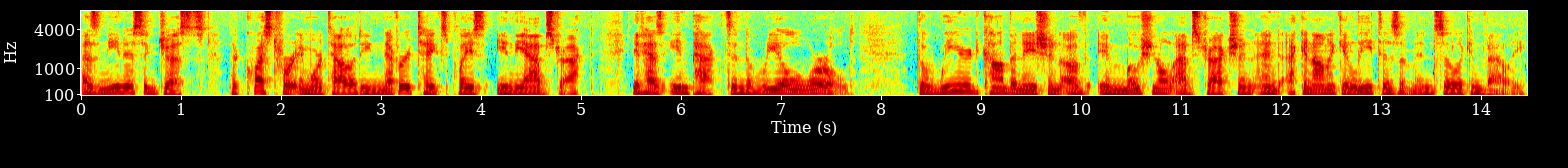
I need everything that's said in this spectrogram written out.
as Nina suggests, the quest for immortality never takes place in the abstract. It has impacts in the real world. The weird combination of emotional abstraction and economic elitism in Silicon Valley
